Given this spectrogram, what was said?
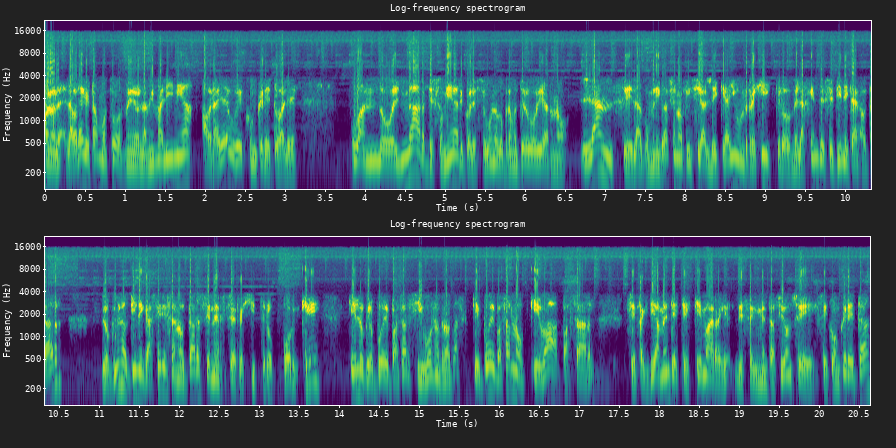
Bueno, la, verdad que estamos todos medio en la misma línea. Ahora hay algo que es concreto, ¿vale? Cuando el martes o miércoles, según lo que prometió el gobierno, lance la comunicación oficial de que hay un registro donde la gente se tiene que anotar, lo que uno tiene que hacer es anotarse en ese registro. ¿Por qué? ¿Qué es lo que puede pasar si vos no te anotás? ¿Qué puede pasar? No, ¿qué va a pasar si efectivamente este esquema de segmentación se, se concreta?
